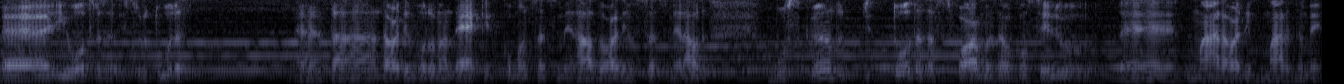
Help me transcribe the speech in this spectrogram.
é, e outras estruturas é, da, da Ordem Voronandek, do Comando Santo Esmeralda, Ordem Santo Esmeralda, buscando de todas as formas, né, o Conselho é, Kumara, a Ordem Kumara também,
